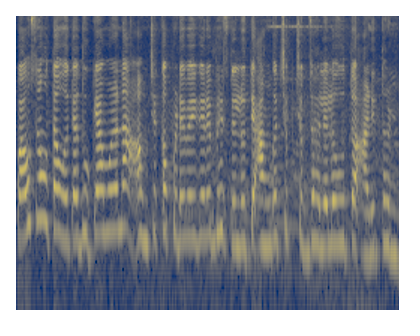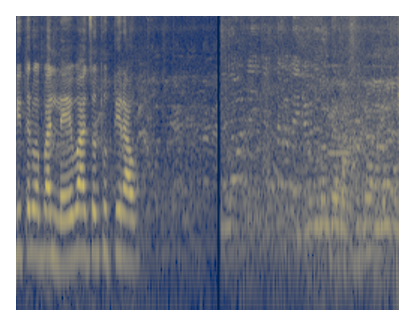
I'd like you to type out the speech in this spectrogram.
पाऊस नव्हता हो त्या धुक्यामुळं ना आमचे कपडे वगैरे भिजलेले होते. अंग चिपचिप झालेलं होतं आणि थंडी तर बाबा लय वाजत होती राव. घ्या गुलाल घ्या गुलाल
